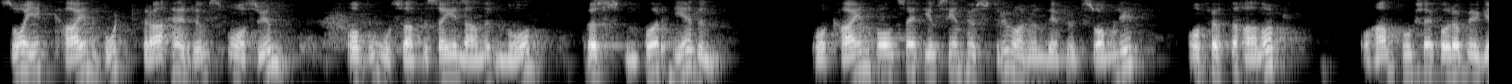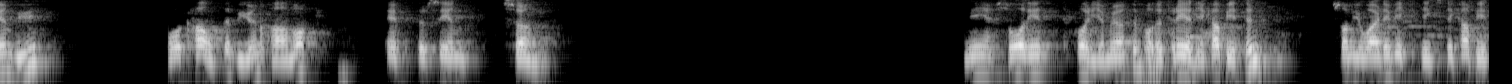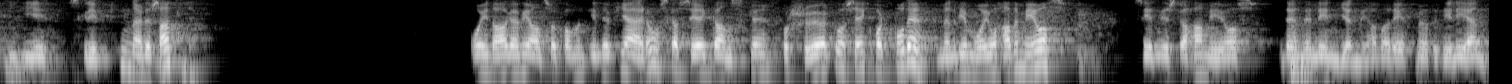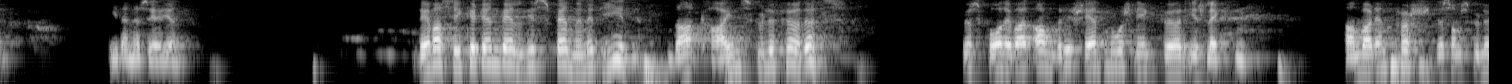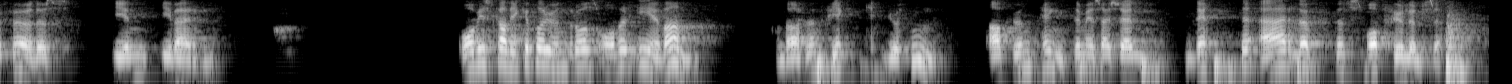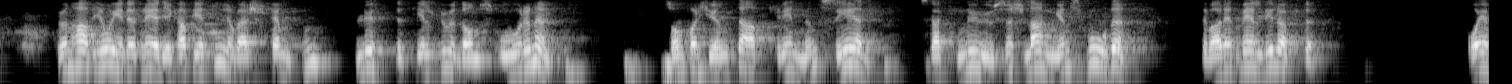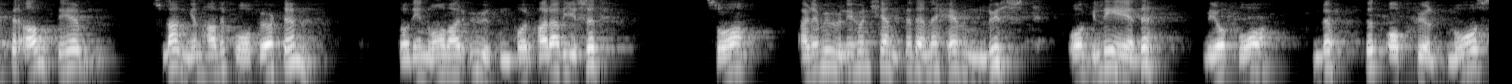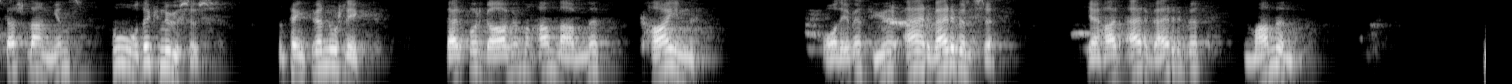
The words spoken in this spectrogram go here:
Så gikk Kain bort fra Herrens åsyn og bosatte seg i landet Nåd østenfor Eden. Og Kain holdt seg til sin hustru, og hun ble fruktsommelig og fødte Hanok. Og han tok seg for å bygge en by, og kalte byen Hanok etter sin sønn. Vi så litt forrige møte på det tredje kapittel, som jo er det viktigste kapittel i Skriften, er det sagt. Og I dag er vi altså kommet til det fjerde og skal se ganske, forsøke å se kort på det. Men vi må jo ha det med oss, siden vi skal ha med oss denne linjen. Vi har bare ett møte til igjen i denne serien. Det var sikkert en veldig spennende tid da Kain skulle fødes. Husk på, det var aldri skjedd noe slikt før i slekten. Han var den første som skulle fødes inn i verden. Og vi skal ikke forundre oss over Eva da hun fikk gutten, at hun tenkte med seg selv dette er løftets oppfyllelse. Hun hadde jo i det tredje kapittel, vers 15, lyttet til guddomsordene som forkynte at kvinnens sæd skal knuse slangens hode. Det var et veldig løfte. Og etter alt det slangen hadde påført dem, så de nå var utenfor paradiset, så er det mulig hun kjente denne hevnlyst og glede ved å få løftet oppfylt. Nå skal slangens hode knuses. Hun tenkte vel noe slikt. Derfor ga hun ham navnet Kain, og det betyr ervervelse. Jeg har ervervet mannen.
